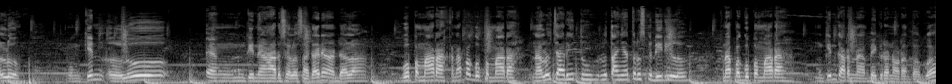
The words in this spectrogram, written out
lu mungkin lu yang mungkin yang harus lo sadarin adalah gue pemarah. Kenapa gue pemarah? Nah lu cari tuh lu tanya terus ke diri lu. Kenapa gue pemarah? Mungkin karena background orang tua gue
